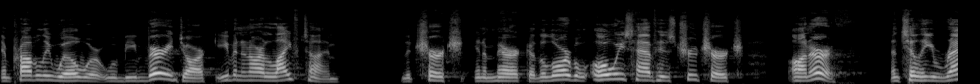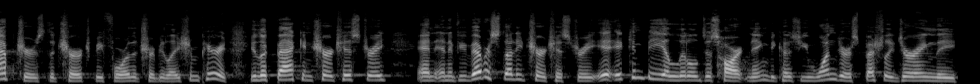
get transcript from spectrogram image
and probably will, where it will be very dark, even in our lifetime, the church in America. The Lord will always have his true church on earth until he raptures the church before the tribulation period. You look back in church history, and, and if you've ever studied church history, it, it can be a little disheartening because you wonder, especially during the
